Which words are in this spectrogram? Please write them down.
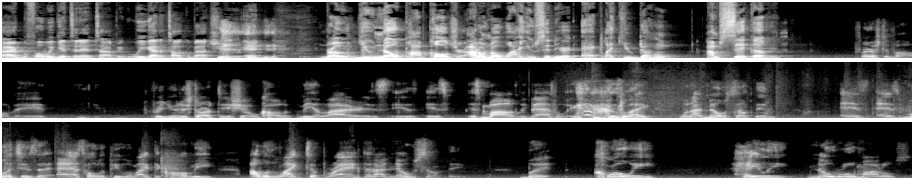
All right, before we get to that topic, we got to talk about you. And bro, you know pop culture. I don't know why you sit here and act like you don't. I'm sick of it. First of all, man, for you to start this show calling me a liar is is is, is mildly baffling. Because like when I know something, as as much as an asshole as people like to call me, I would like to brag that I know something. But Chloe, Haley, no role models.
